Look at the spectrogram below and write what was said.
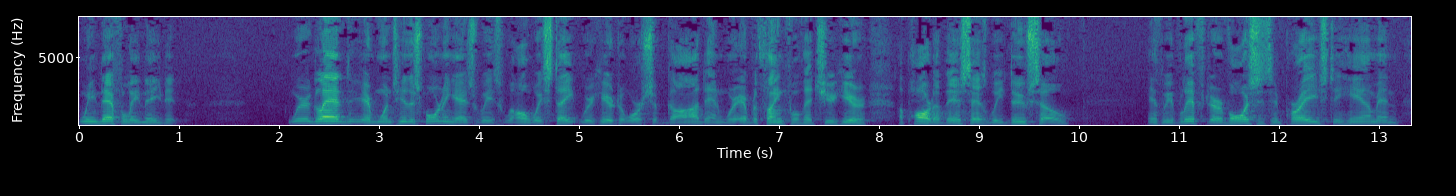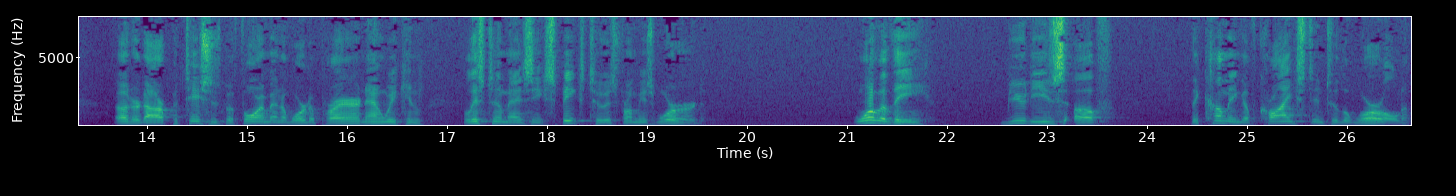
We definitely need it. We're glad everyone's here this morning. As we always state, we're here to worship God, and we're ever thankful that you're here a part of this as we do so. As we've lifted our voices in praise to Him and uttered our petitions before Him in a word of prayer, now we can listen to Him as He speaks to us from His Word. One of the beauties of the coming of Christ into the world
